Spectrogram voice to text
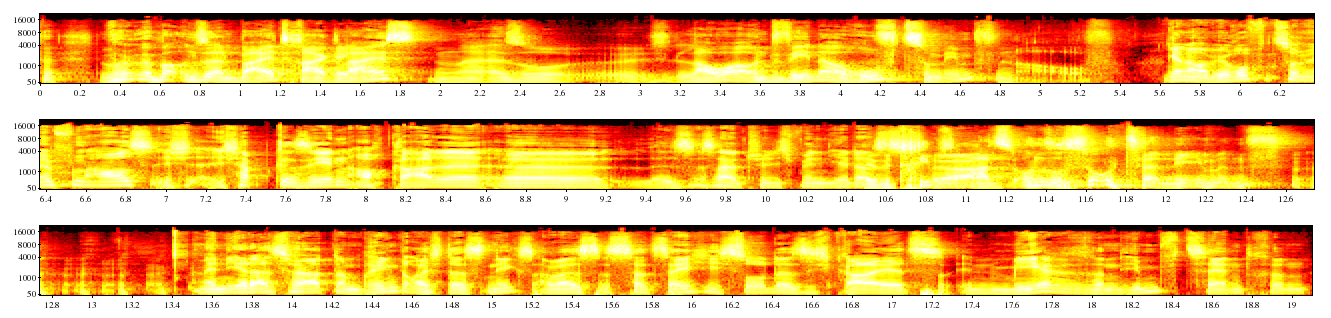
wollen wir mal unseren Beitrag leisten. ne? Also äh, Lauer und Wehner ruft zum Impfen auf. Genau, wir rufen zum Impfen aus. Ich, ich habe gesehen, auch gerade, äh, es ist natürlich, wenn ihr das Der Betriebsarzt unseres Unternehmens. wenn ihr das hört, dann bringt euch das nichts. Aber es ist tatsächlich so, dass ich gerade jetzt in mehreren Impfzentren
